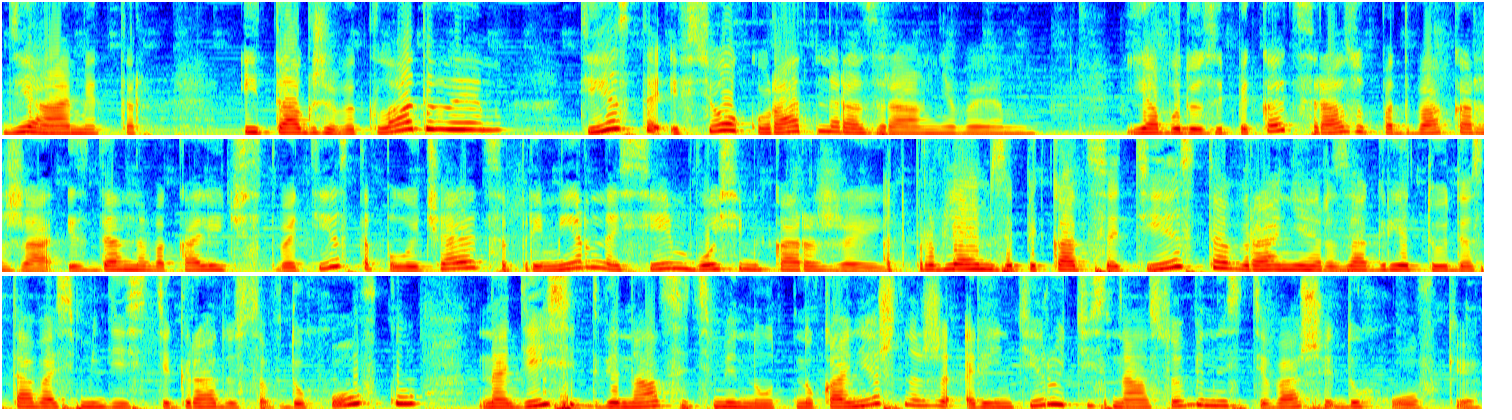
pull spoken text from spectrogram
диаметр. И также выкладываем тесто и все аккуратно разравниваем. Я буду запекать сразу по 2 коржа. Из данного количества теста получается примерно 7-8 коржей. Отправляем запекаться тесто в ранее разогретую до 180 градусов духовку на 10-12 минут. Но, конечно же, ориентируйтесь на особенности вашей духовки.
